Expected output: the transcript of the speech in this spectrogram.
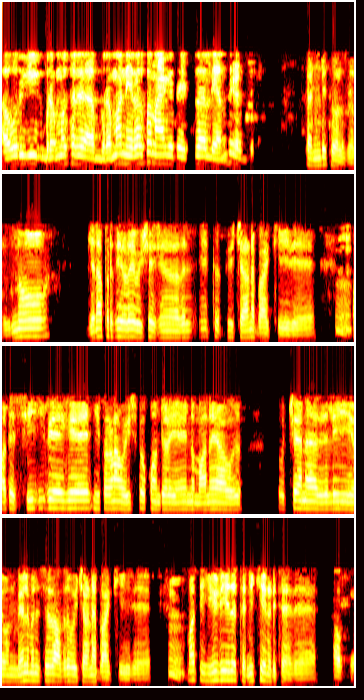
ಅವ್ರಿಗೆ ಈಗ ಭ್ರಮ ಸರಿ ಭ್ರಮ ನಿರಸನ ಆಗುತ್ತೆ ಇಷ್ಟರಲ್ಲಿ ಅಂತ ಹೇಳ್ತೀವಿ ಖಂಡಿತವಲ್ಲ ಸರ್. ಇನ್ನು ಜನಪ್ರತಿನಿಧಿಗಳ ವಿಶೇಷದಲ್ಲಿ ವಿಚಾರಣೆ ಬಾಕಿ ಇದೆ. ಮತ್ತೆ ಸಿಬಿಐಗೆ ಈ ಪ್ರಕರಣ ವಹಿಸಬೇಕು ಅಂತೇಳಿ ಏನು ಮಾನ್ಯ ಉಚ್ಚ ನ್ಯಾಯಾಲಯದಲ್ಲಿ ಒಂದು ಮೇಲ್ಮನಸ್ಸಿದೆ ಅದರ ವಿಚಾರಣೆ ಬಾಕಿ ಇದೆ. ಹ್ಮ್. ಮತ್ತೆ ಇಡಿಯಿಂದ ತನಿಖೆ ನಡೀತಾ ಇದೆ. ಓಕೆ.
